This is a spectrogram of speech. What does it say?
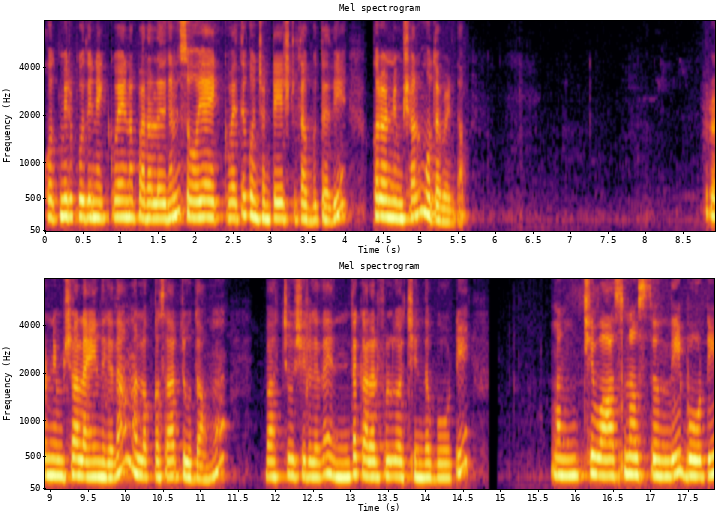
కొత్తిమీర పుదీనా ఎక్కువైనా పర్వాలేదు కానీ సోయా ఎక్కువైతే కొంచెం టేస్ట్ తగ్గుతుంది. ఒక రెండు నిమిషాలు మూత పెడదాం. రెండు నిమిషాలు అయింది కదా మళ్ళీ ఒక్కసారి చూద్దాము. బాగా చూసారు కదా ఎంత కలర్ఫుల్గా వచ్చిందో బోటి. మంచి వాసన వస్తుంది బోటి.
